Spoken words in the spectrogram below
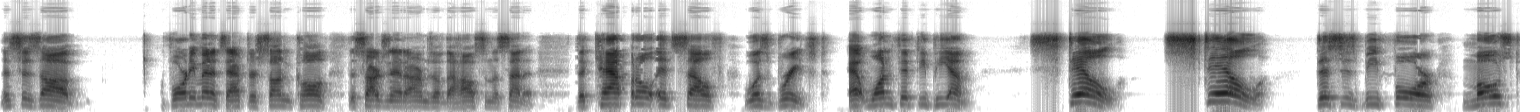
this is uh 40 minutes after Sund called the sergeant at arms of the House and the Senate, the Capitol itself was breached at 1:50 p.m. Still, still, this is before most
